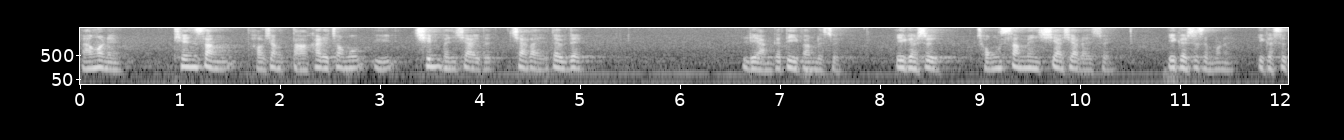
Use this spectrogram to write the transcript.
然后呢？天上好像打开了窗户，雨倾盆下雨的下来，对不对？两个地方的水，一个是从上面下下来水，一个是什么呢？一个是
